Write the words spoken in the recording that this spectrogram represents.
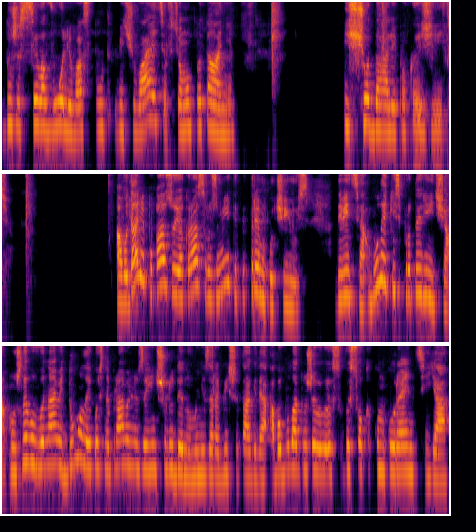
дуже сила волі вас тут відчувається в цьому питанні. І що далі покажіть? А от далі показую якраз, розумієте, підтримку чиюсь. Дивіться, були якісь протиріччя. Можливо, ви навіть думали якось неправильно за іншу людину. Мені зараз більше так йде, або була дуже висока конкуренція,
